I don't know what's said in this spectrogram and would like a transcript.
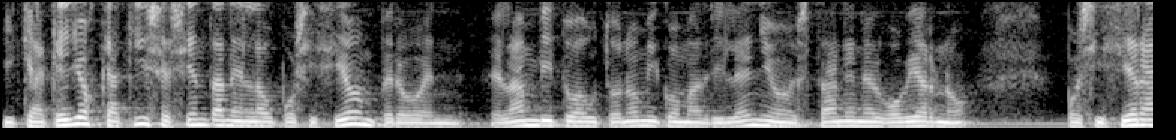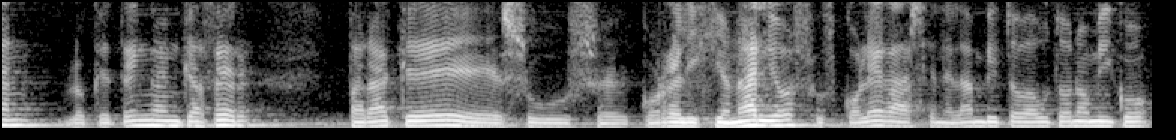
y que aquellos que aquí se sientan en la oposición, pero en el ámbito autonómico madrileño están en el Gobierno, pues hicieran lo que tengan que hacer para que sus eh, correligionarios, sus colegas en el ámbito autonómico,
